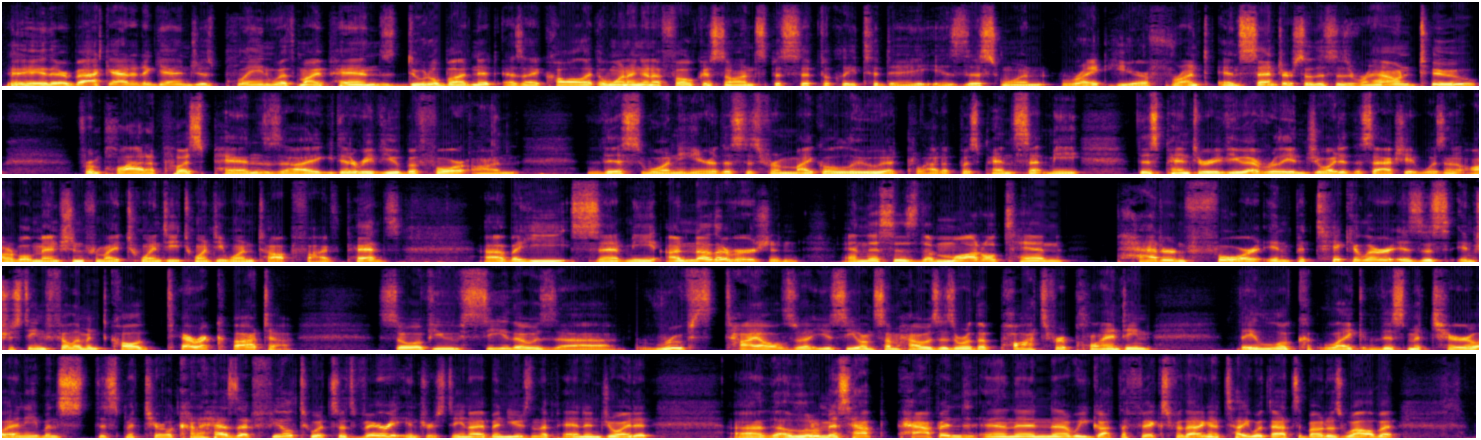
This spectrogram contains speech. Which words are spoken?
Hey there, back at it again, just playing with my pens, doodlebudding it as I call it. The one I'm going to focus on specifically today is this one right here, front and center. So this is round two from Platypus Pens. I did a review before on this one here. This is from Michael Liu at Platypus Pens. Sent me this pen to review. I've really enjoyed it. This actually was an honorable mention for my 2021 top five pens. Uh, but he sent me another version, and this is the Model 10 Pattern 4. In particular, is this interesting filament called terracotta. So if you see those uh, roofs tiles that you see on some houses or the pots for planting, they look like this material, and even this material kind of has that feel to it. So it's very interesting. I've been using the pen, enjoyed it. Uh, the, a little mishap happened, and then uh, we got the fix for that. I'm going to tell you what that's about as well. But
